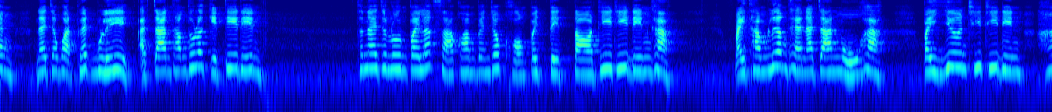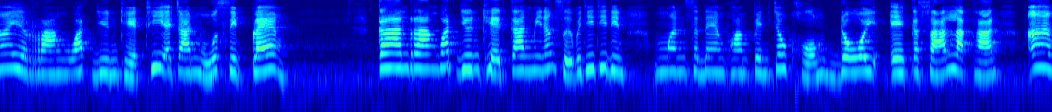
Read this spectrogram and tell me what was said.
ง ในจังหวัดเพชรบุรี อาจารย์ทำธุรกิจที่ดิน ทนายจรูนไปรักษาความเป็นเจ้าของไปติดต่อที่ที่ดินค่ะ ไปทำเรื่องแทนอาจารย์หมูค่ะ ไปยื่นที่ที่ดินให้รางวัดยืนเขตที่อาจารย์หมูสิบแปลง การรางวัดยืนเขตการมีหนังสือไปที่ที่ดิน มันแสดงความเป็นเจ้าของโดยเอกสารหลักฐานอ้าง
